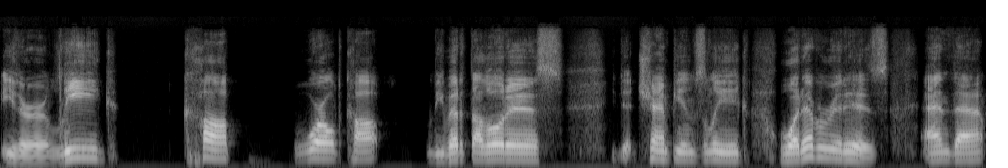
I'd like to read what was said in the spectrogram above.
either league cup world cup libertadores champions league whatever it is and that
